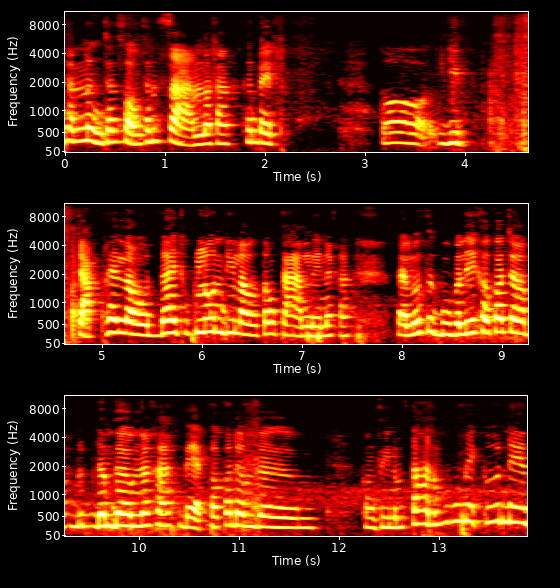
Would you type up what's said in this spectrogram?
ชั้นหนึ่งชั้นสองชั้นสามนะคะ ขึ้นไป ก็หยิบจับให้เราได้ทุกรุ่นที่เราต้องการเลยนะคะ แต่รู้สึกบูเบอร์รี่เขาก็จะเดิมๆนะคะ แบบเขาก็เดิมๆกล่องสีน้ำตาลโอ้โหแม่กูเนต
